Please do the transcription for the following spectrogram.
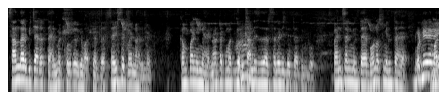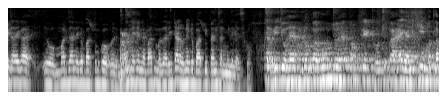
शानदार विचार रखता है हेलमेट खोल करके बात करता है। सही से पहनो हेलमेट कंपनी में है नाटक मत करो चालीस हज़ार सैलरी देता है तुमको। पेंशन मिलता है बोनस मिलता है। मर जाएगा यो, मर जाने के बाद तुमको मरने के बाद मतलब रिटायर होने के बाद भी पेंशन मिलेगा इसको। अभी जो है हम लोग का रूम जो है कंप्लीट हो चुका है यानी कि मतलब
